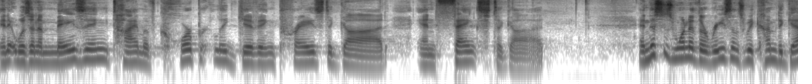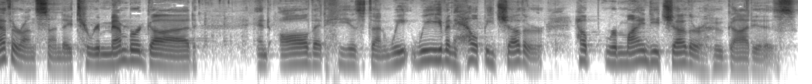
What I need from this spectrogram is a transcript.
And it was an amazing time of corporately giving praise to God and thanks to God. And this is one of the reasons we come together on Sunday to remember God and all that He has done. We, we even help each other, help remind each other who God is.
